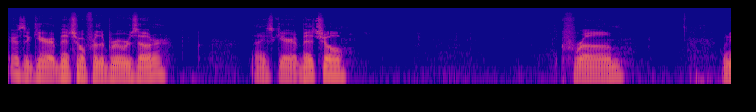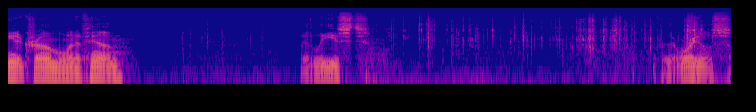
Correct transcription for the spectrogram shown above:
There's a Garrett Mitchell for the Brewers owner. Nice Garrett Mitchell. Chrome. We need a chrome one of him. At least. For the Orioles.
